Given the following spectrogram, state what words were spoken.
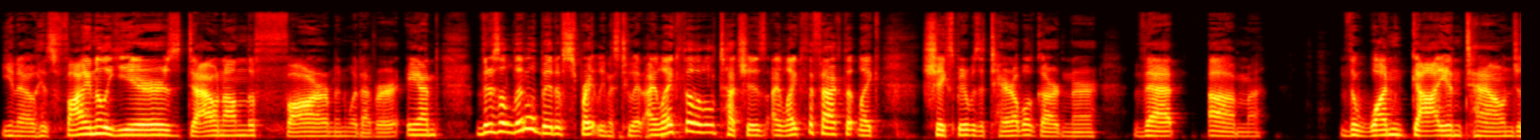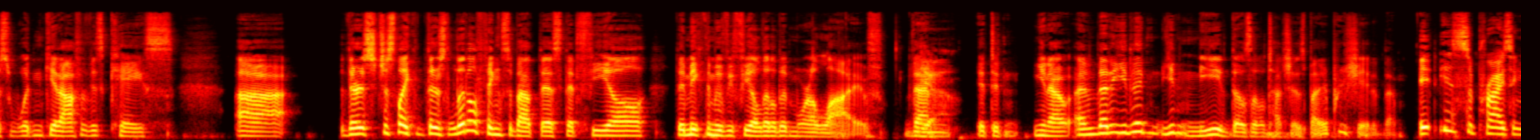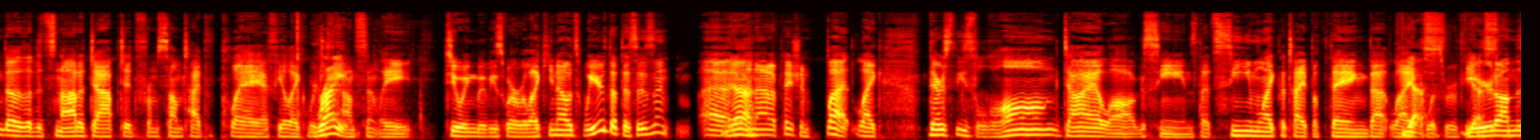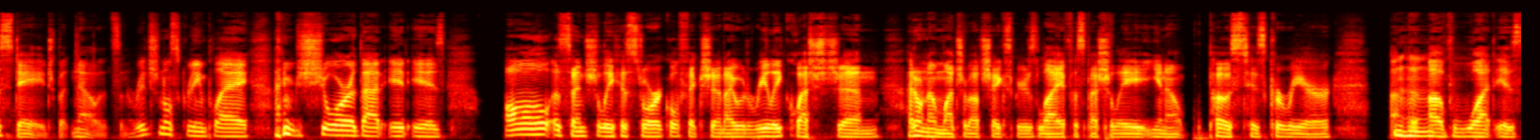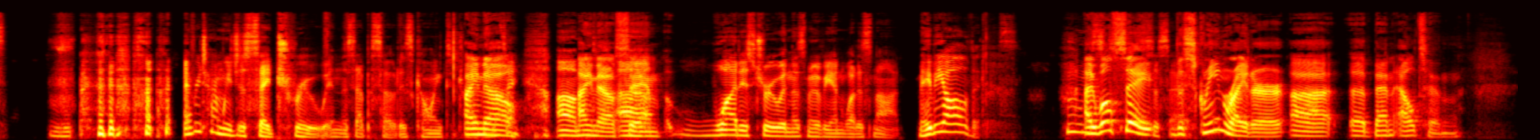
you know, his final years down on the farm and whatever. And there's a little bit of sprightliness to it. I liked the little touches. I liked the fact that like Shakespeare was a terrible gardener, that um the one guy in town just wouldn't get off of his case. Uh there's just like there's little things about this that feel they make the movie feel a little bit more alive than Yeah. It didn't, you know, and that you didn't you didn't need those little touches, but I appreciated them. It is surprising though that it's not adapted from some type of play. I feel like we're Right. just constantly doing movies where we're like, you know, it's weird that this isn't uh, Yeah. an adaptation, but like there's these long dialogue scenes that seem like the type of thing that like Yes. was revered Yes. on the stage, but no, it's an original screenplay. I'm sure that it is all essentially historical fiction. I would really question. I don't know much about Shakespeare's life, especially, you know, post his career uh, Mhm. of what is. Every time we just say true in this episode is going to. I know. Um, I know, uh, what is true in this movie and what is not? Maybe all of it is. I will say, say? the screenwriter uh, uh, Ben Elton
